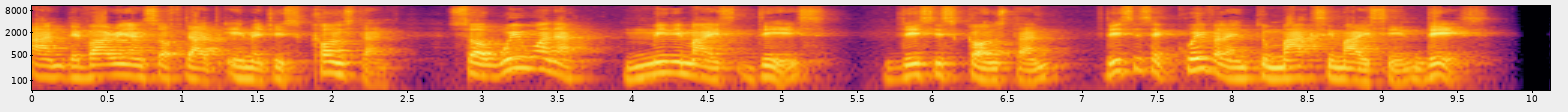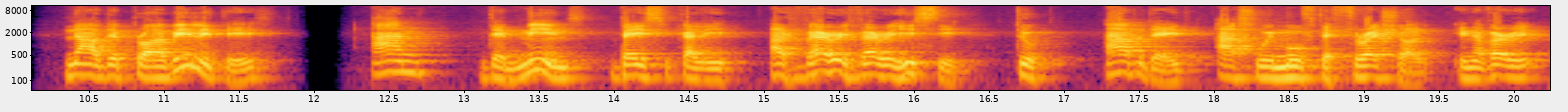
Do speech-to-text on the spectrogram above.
and the variance of that image is constant. So we want to minimize this. This is constant. This is equivalent to maximizing this. Now the probabilities and the means basically are very, very easy to update as we move the threshold in a very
